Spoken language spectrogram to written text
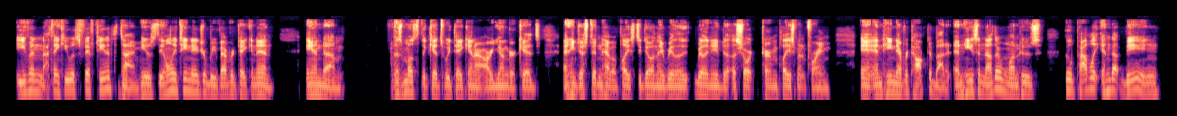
even I think he was 15 at the time. He was the only teenager we've ever taken in, and um, because most of the kids we take in are, are younger kids, and he just didn't have a place to go, and they really really needed a short term placement for him and, he never talked about it. And he's another one who's who'll probably end up being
